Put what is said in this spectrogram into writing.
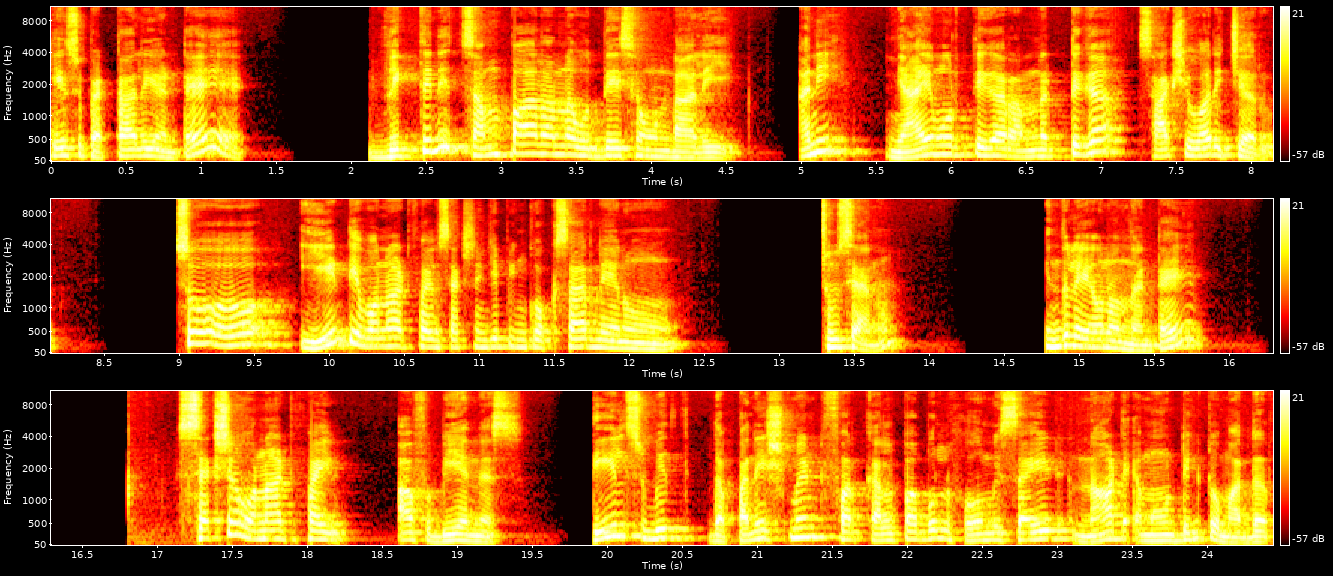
కేసు పెట్టాలి అంటే వ్యక్తిని చంపాలన్న ఉద్దేశం ఉండాలి అని న్యాయమూర్తి గారు అన్నట్టుగా సాక్షి వారు ఇచ్చారు. సో ఏంటి వన్ నాట్ ఫైవ్ సెక్షన్ చెప్పి ఇంకొకసారి నేను చూశాను. ఇందులో ఏమైనా ఉందంటే section one not five of BNS deals with the punishment for culpable homicide not amounting to murder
